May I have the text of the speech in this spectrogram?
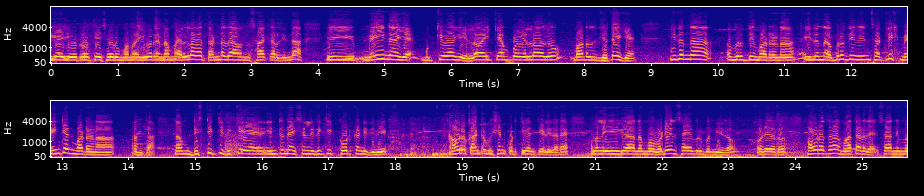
ಈಗ ಇವರು ಲೋಕೇಶ್ ಅವರು, ಮೋಹನ್ ಇವರೇ ನಮ್ಮ ಎಲ್ಲರ ತಂಡದ ಒಂದು ಸಹಕಾರದಿಂದ ಈ ಮೇಯ್ನಾಗೆ ಮುಖ್ಯವಾಗಿ ಎಲ್ಲೋ ಐ ಕ್ಯಾಂಪು ಎಲ್ಲೋ ಅದು ಮಾಡೋದ್ರ ಜೊತೆಗೆ ಇದನ್ನು ಅಭಿವೃದ್ಧಿ ಮಾಡೋಣ, ಇದನ್ನು ಅಭಿವೃದ್ಧಿ ಮೀನ್ಸ್ ಅಟ್ಲೀಸ್ಟ್ ಮೇಂಟೈನ್ ಮಾಡೋಣ ಅಂತ. ನಮ್ಮ ಡಿಸ್ಟಿಕ್ ಇದಕ್ಕೆ ಇಂಟರ್ನ್ಯಾಷನಲ್ ಇದಕ್ಕೆ ಕೊಟ್ಕೊಂಡಿದ್ದೀವಿ ಅವರು ಕಾಂಟ್ರಿಬ್ಯೂಷನ್ ಕೊಡ್ತೀವಿ ಅಂತ ಹೇಳಿದ್ದಾರೆ. ಆಮೇಲೆ ಈಗ ನಮ್ಮ ಒಡೆಯರ್ ಸಾಹೇಬರು ಬಂದಿದ್ರು, ಒಡೆಯವರು. ಅವ್ರ ಹತ್ರ ಮಾತಾಡಿದೆ, ಸರ್, ನಿಮ್ಮ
